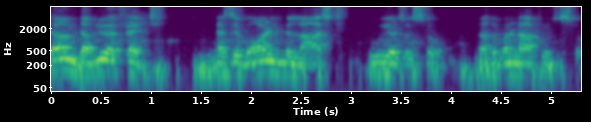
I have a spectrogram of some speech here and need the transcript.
term WFH has evolved in the last two years or so, rather one and a half years or so.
